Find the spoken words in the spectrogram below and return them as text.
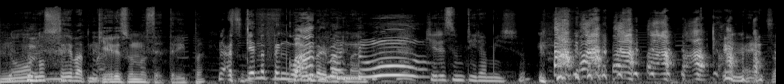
No, no sé, Batman. ¿Quieres unos de tripa? Ya no tengo hambre, Batman. ¿Quieres un tiramisú? Qué menso.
